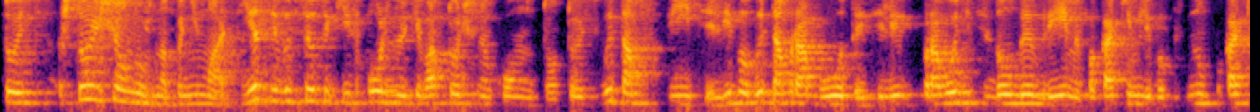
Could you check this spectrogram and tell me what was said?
То есть, что еще нужно понимать? Если вы все-таки используете восточную комнату, то есть вы там спите, либо вы там работаете, либо проводите долгое время по каким-либо, ну, по, как,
